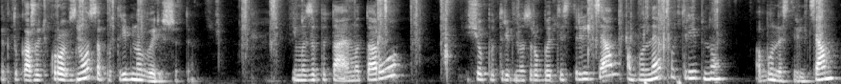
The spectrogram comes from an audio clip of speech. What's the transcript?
як то кажуть, кров з носа потрібно вирішити. І ми запитаємо Таро, що потрібно зробити стрільцям, або не потрібно, або не стрільцям,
